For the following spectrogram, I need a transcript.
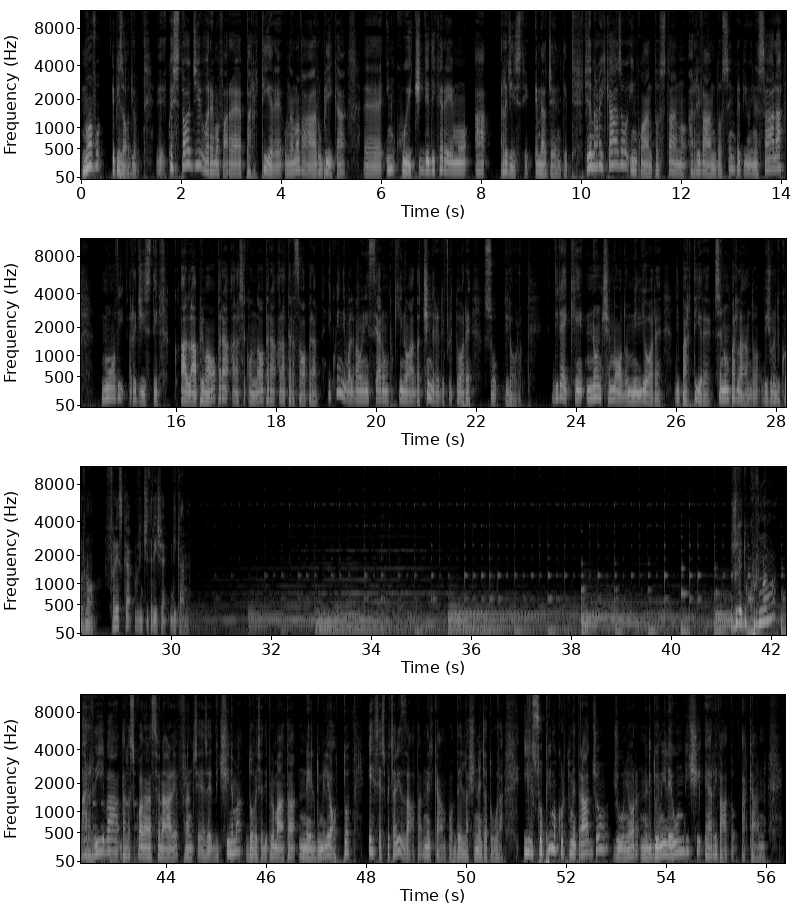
Nuovo episodio. Eh, quest'oggi vorremmo far partire una nuova rubrica eh, in cui ci dedicheremo a registi emergenti. Ci sembrava il caso in quanto stanno arrivando sempre più in sala nuovi registi alla prima opera, alla seconda opera, alla terza opera e quindi volevamo iniziare un pochino ad accendere il riflettore su di loro. Direi che non c'è modo migliore di partire se non parlando di Giulio Ducournau fresca vincitrice di Cannes. Julia Ducournau arriva dalla scuola nazionale francese di cinema dove si è diplomata nel 2008 e si è specializzata nel campo della sceneggiatura. Il suo primo cortometraggio, Junior, nel 2011 è arrivato a Cannes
